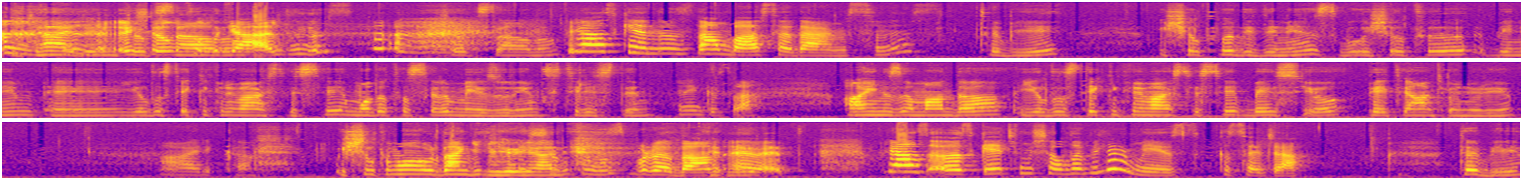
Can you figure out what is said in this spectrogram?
Rica ederim, çok sağ Işıltılı olun. geldiniz. Çok sağ olun. Biraz kendinizden bahseder misiniz? Tabii. Işıltılı dediniz. Bu ışıltı benim e, Yıldız Teknik Üniversitesi moda tasarım mezunuyum, stilistim. Ne güzel. Aynı zamanda Yıldız Teknik Üniversitesi BESYO PT antrenörüyüm. Harika. Işıltım oradan geliyor yani. Işıltınız buradan, Evet. evet. Biraz özgeçmiş alabilir miyiz kısaca? Tabii.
